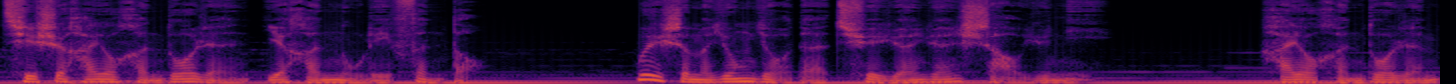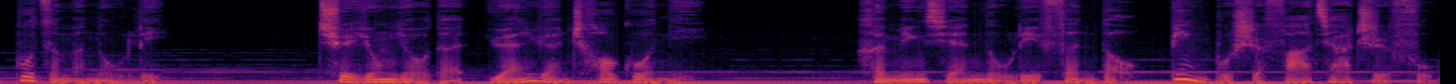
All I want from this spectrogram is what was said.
其实还有很多人也很努力奋斗，为什么拥有的却远远少于你？还有很多人不怎么努力，却拥有的远远超过你。很明显，努力奋斗并不是发家致富、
